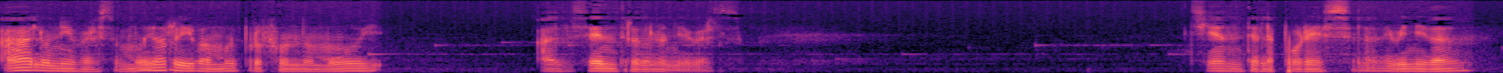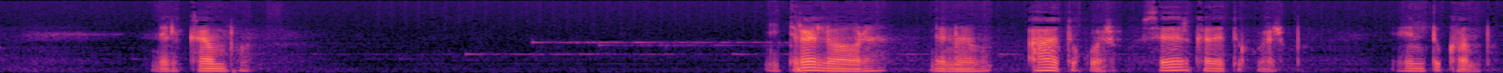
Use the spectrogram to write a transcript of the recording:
al universo, muy arriba, muy profundo, muy al centro del universo. Siente la pureza, la divinidad del campo. Y tráelo ahora de nuevo a tu cuerpo, cerca de tu cuerpo, en tu campo.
